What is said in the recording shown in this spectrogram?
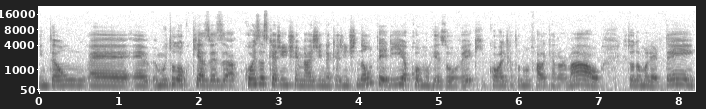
Então, é, é muito louco que às vezes coisas que a gente imagina que a gente não teria como resolver, que cólica todo mundo fala que é normal, que toda mulher tem,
